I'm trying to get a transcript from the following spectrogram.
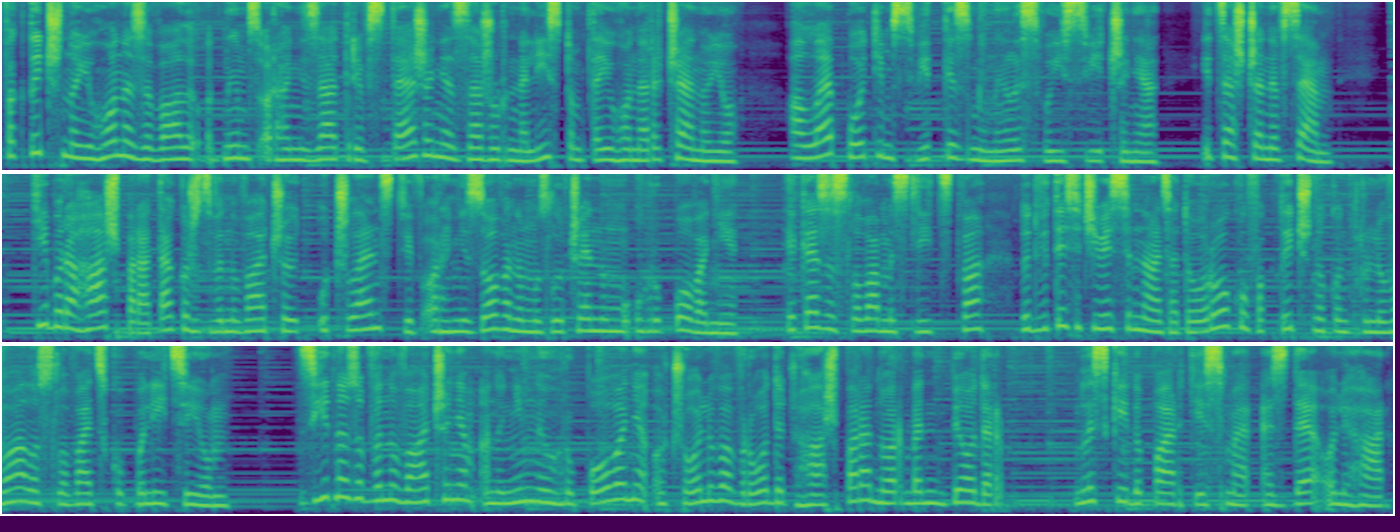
Фактично його називали одним з організаторів стеження за журналістом та його нареченою, але потім свідки змінили свої свідчення. І це ще не все. Тібора Гашпара також звинувачують у членстві в організованому злочинному угрупованні, яке, за словами слідства, до 2018 року фактично контролювало словацьку поліцію. Згідно з обвинуваченням, анонімне угруповання очолював родич Гашпара Норбен Бьодер, близький до партії Смер СД Олігарх.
